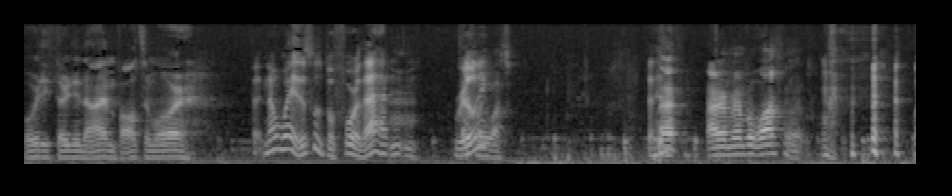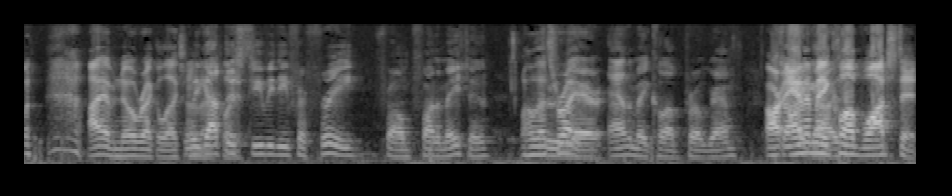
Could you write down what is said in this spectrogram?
4039 Baltimore. But no way, this was before that. Mm-mm. Really? Definitely was. I. I remember watching it. I have no recollection. We of got that this. DVD for free from Funimation. Oh, that's right. Their anime club program. Our Sorry, anime guys. club watched it.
